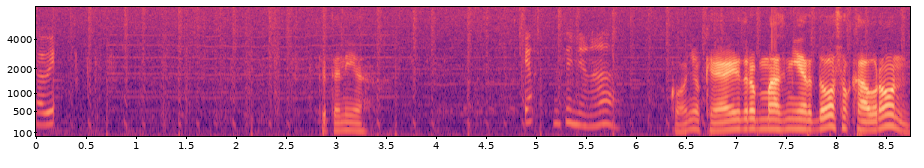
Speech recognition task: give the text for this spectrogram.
Había- ¿Qué tenía? No tenía nada. Coño, qué airdrop más mierdoso, cabrón.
